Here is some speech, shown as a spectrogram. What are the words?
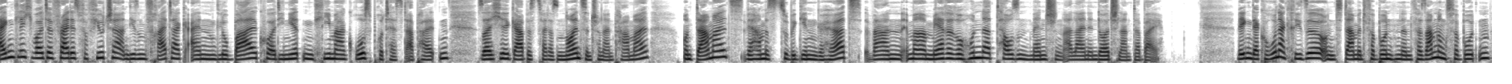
Eigentlich wollte Fridays for Future an diesem Freitag einen global koordinierten Klima-Großprotest abhalten. Solche gab es 2019 schon ein paar Mal. Und damals, wir haben es zu Beginn gehört, waren immer mehrere hunderttausend Menschen allein in Deutschland dabei. Wegen der Corona-Krise und damit verbundenen Versammlungsverboten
